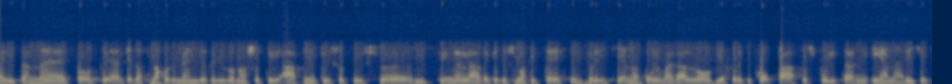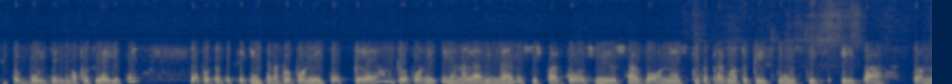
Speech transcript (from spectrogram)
ήταν ε, τότε αρκετά στεναχωρημένη για το γεγονός ότι άφηνε πίσω της ε, την Ελλάδα και τους μαθητές της. Βρήκε ένα πολύ μεγάλο διαφορετικό πάθος που ήταν η αναρρίχηση, το bouldering όπως λέγεται, και από τότε ξεκίνησε να προπονείται. Πλέον προπονείται για να λάβει μέρος στους παγκόσμιους αγώνες που θα πραγματοποιηθούν στις ΗΠΑ τον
